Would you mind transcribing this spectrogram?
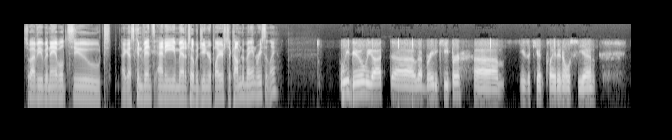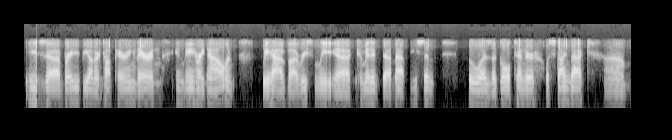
So, have you been able to, I guess, convince any Manitoba junior players to come to Maine recently? We do. We got uh, we got Brady Keeper. Um, he's a kid played in OCN. He's uh, Brady be on our top pairing there in in Maine right now, and we have uh, recently uh, committed uh, Matt Thiessen, who was a goaltender with Steinbach. Um,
